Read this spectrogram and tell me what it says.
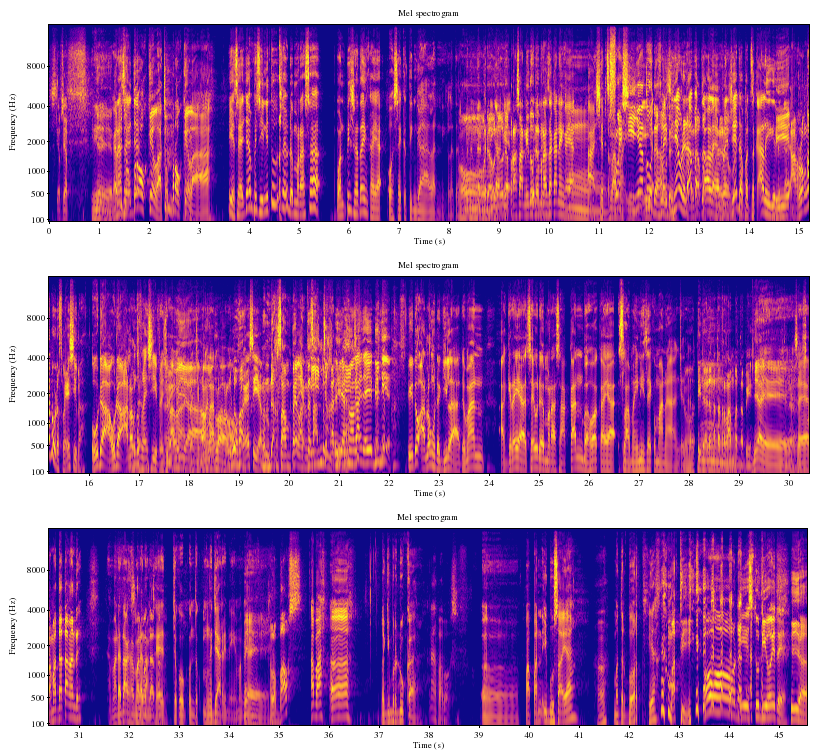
Siap-siap. ini Iya, dia. iya. karena Tapi saya chopper aja oke lah, chopper oke lah. iya saya aja sampai sini tuh saya udah merasa One Piece ternyata yang kayak oh saya ketinggalan nih kelihatan Oh, udah- udah- udah Kayak perasaan itu udah udah merasakan yang kayak ah shit selama Flashy-nya ini. tuh Iya, udah- flashy-nya udah- udah udah dapat soalnya udah flashy-nya dapat sekali gitu Di kan. Arlong kan udah flashy lah. Udah, udah Arlong tuh flashy, flashy Oh, banget, iya. flashy banget Arlong. Arlong udah flashy yang Nendang sampai lantai satu. diinjek kan, Iya diinjek. makanya ya diinjek. Itu Arlong udah gila, cuman akhirnya ya saya udah merasakan bahwa kayak selama ini saya ke mana gitu. Oh, tidak ada kata terlambat tapi. Iya, iya, iya. iya. Selamat datang Andre. Sama datang, sama Selamat datang. Saya datang. cukup untuk mengejar ini makanya. iya, iya. Kalau Baus? Apa? Eh, lagi berduka. Kenapa Baus? Eh, papan ibu saya, Hah? motherboard, Iya. mati. Oh di studio itu ya? iya,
